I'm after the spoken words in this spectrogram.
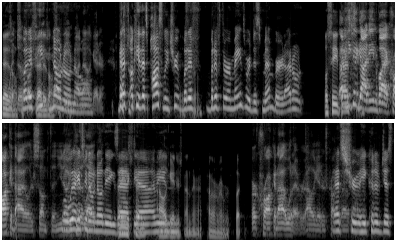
That is also But fuck- if he- is also no, no, eaten by an no. alligator. That's okay. That's possibly true. But if true. but if the remains were dismembered, I don't. Well, see, I mean, he could have gotten eaten by a crocodile or something. You know, well, I guess coulda, we don't know like- the I exact. Yeah, I mean, alligators down there. I don't remember, but or crocodile, whatever. Alligators, crocodile. that's true. He could have just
